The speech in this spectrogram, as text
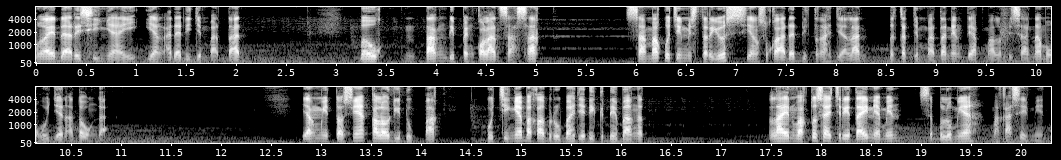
mulai dari si nyai yang ada di jembatan, bau kentang di pengkolan sasak, sama kucing misterius yang suka ada di tengah jalan dekat jembatan yang tiap malam di sana mau hujan atau enggak. Yang mitosnya kalau didupak, kucingnya bakal berubah jadi gede banget. Lain waktu saya ceritain ya Min, sebelumnya makasih Min.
